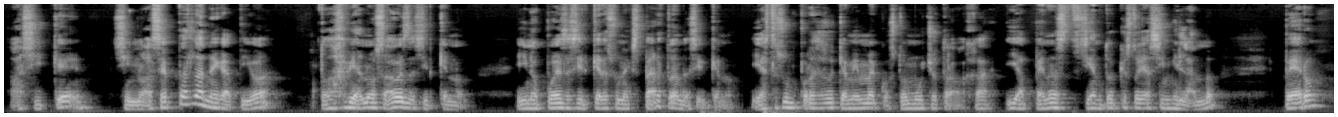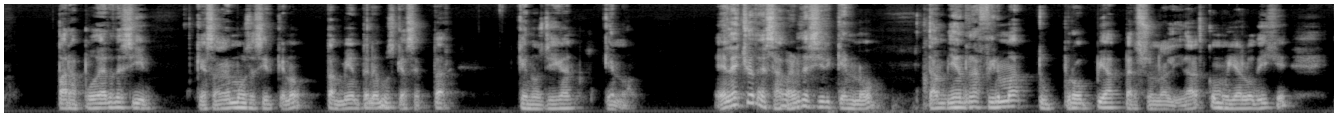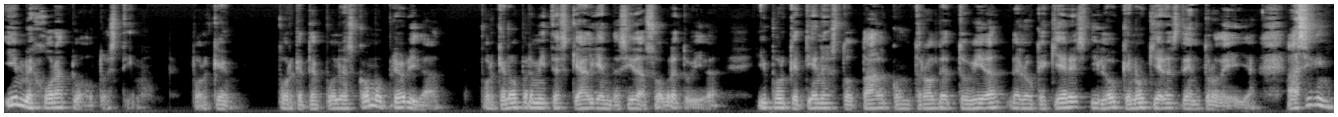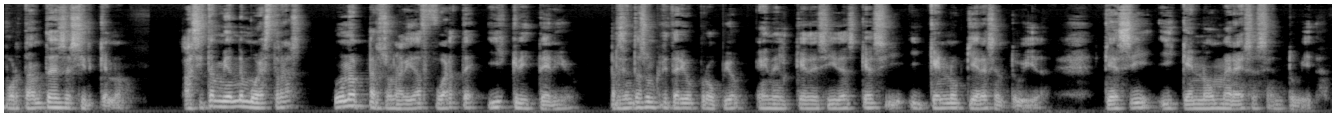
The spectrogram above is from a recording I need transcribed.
Así que si no aceptas la negativa, todavía no sabes decir que no. Y no puedes decir que eres un experto en decir que no. Y este es un proceso que a mí me costó mucho trabajar y apenas siento que estoy asimilando. Pero para poder decir que sabemos decir que no, también tenemos que aceptar que nos digan que no. El hecho de saber decir que no también reafirma tu propia personalidad, como ya lo dije, y mejora tu autoestima. ¿Por qué? porque te pones como prioridad, porque no permites que alguien decida sobre tu vida y porque tienes total control de tu vida, de lo que quieres y lo que no quieres dentro de ella. Así de importante es decir que no. Así también demuestras una personalidad fuerte y criterio. Presentas un criterio propio en el que decides que sí y que no quieres en tu vida, que sí y que no mereces en tu vida.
